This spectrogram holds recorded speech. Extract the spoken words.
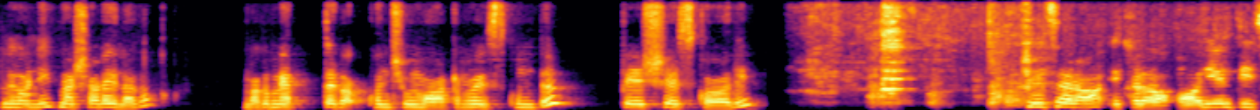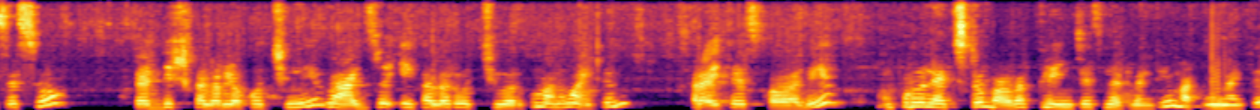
ఇదిగోండి మసాలా ఇలాగా బాగా మెత్తగా కొంచెం వాటర్ వేసుకుంటూ పేస్ట్ చేసుకోవాలి. చూసారా ఇక్కడ ఆనియన్ పీసెస్ రెడ్డిష్ కలర్లోకి వచ్చింది. మ్యాక్సిమం ఈ కలర్ వచ్చే వరకు మనం అయితే ఫ్రై చేసుకోవాలి. ఇప్పుడు నెక్స్ట్ బాగా క్లీన్ చేసినటువంటి మటన్ అయితే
